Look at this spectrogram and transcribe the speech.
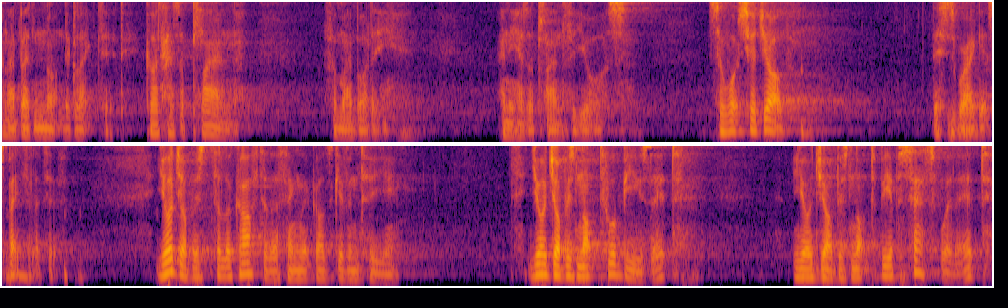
and I better not neglect it. God has a plan for my body, and He has a plan for yours. So, what's your job? This is where I get speculative. Your job is to look after the thing that God's given to you. Your job is not to abuse it. Your job is not to be obsessed with it.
